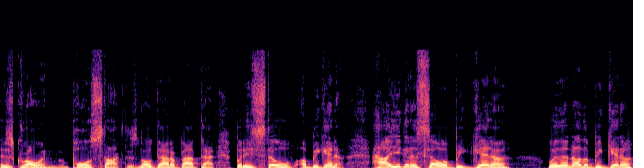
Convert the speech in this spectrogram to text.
is growing, Paul's stock. There's no doubt about that. But he's still a beginner. How are you going to sell a beginner with another beginner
